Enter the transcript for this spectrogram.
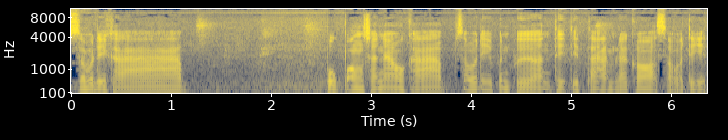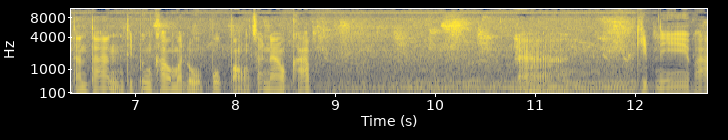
สวัสดีครับปุกป๋องชาแนลครับ สวัสดีเพื่อนๆที่ติดตามแล้วก็สวัสดีท่านๆที่เพิ่งเข้ามาดูปุกป๋องชาแนลครับคลิปนี้พา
